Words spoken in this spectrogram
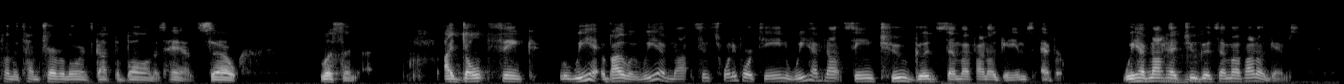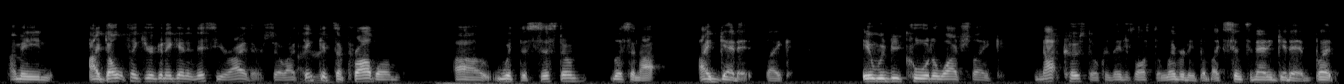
from the time Trevor Lawrence got the ball in his hands. So, listen, I don't think we. By the way, we have not since 2014. We have not seen two good semifinal games ever. We have not had mm-hmm. two good semifinal games. I mean, I don't think you're going to get it this year either. So I think I it's a problem uh, with the system. Listen, I I get it. Like, it would be cool to watch like not Coastal because they just lost to Liberty, but like Cincinnati get in, but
